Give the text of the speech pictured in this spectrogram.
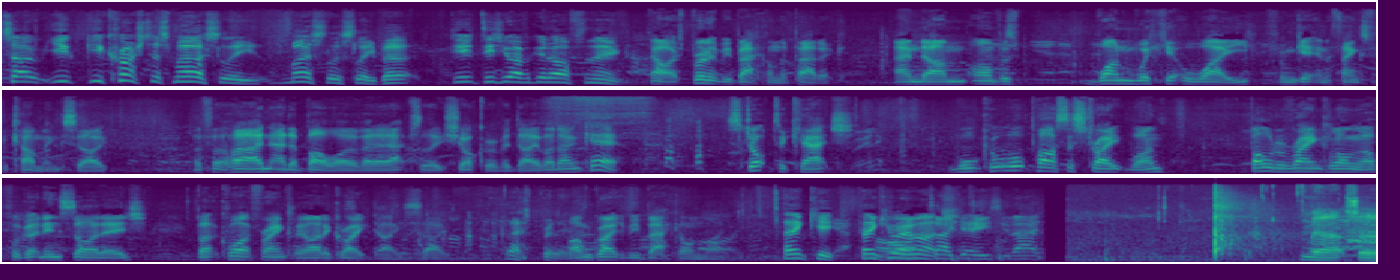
So you, you crushed us mercilessly, mercilessly, but did, did you have a good afternoon? Oh, it's brilliant to be back on the paddock. And um, I was one wicket away from getting a thanks for coming, so If I hadn't had a bowl, I would have had an absolute shocker of a day, but I don't care. Stop to catch, walk, walk past a straight one, bowled a rank long off, I got an inside edge, but quite frankly, I had a great day, so That's brilliant. I'm great to be back on, mate. Thank you. Thank you very All right, much. Take it easy, lad. Yeah, that's a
